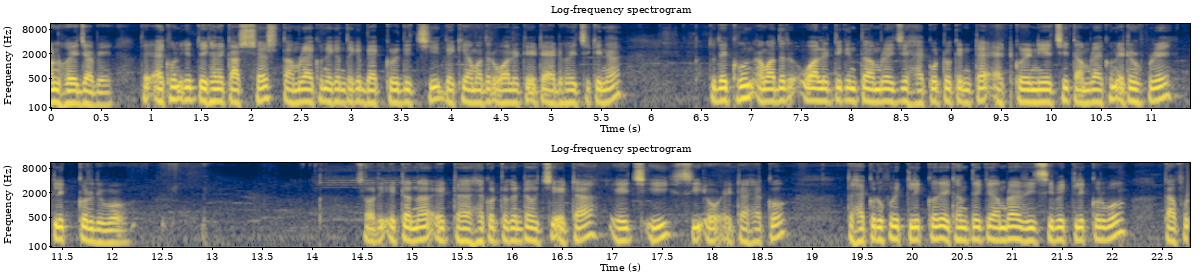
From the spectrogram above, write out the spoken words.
অন হয়ে যাবে। তো এখন কিন্তু এখানে কাজ শেষ। তো আমরা এখন এখান থেকে ব্যাক করে দিচ্ছি। দেখি আমাদের ওয়ালেটে এটা অ্যাড হয়েছে কি না তো দেখুন, আমাদের ওয়ালেটে কিন্তু আমরা এই যে হ্যাকো টোকেনটা অ্যাড করে নিয়েছি। তো আমরা এখন এটার উপরে ক্লিক করে দেব। সরি এটা না, এটা হ্যাকো টোকেনটা হচ্ছে এটা এইচ ই সিও এটা হ্যাকো তো হ্যাকের উপরে ক্লিক করে এখান থেকে আমরা রিসিভে ক্লিক করব। তারপর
